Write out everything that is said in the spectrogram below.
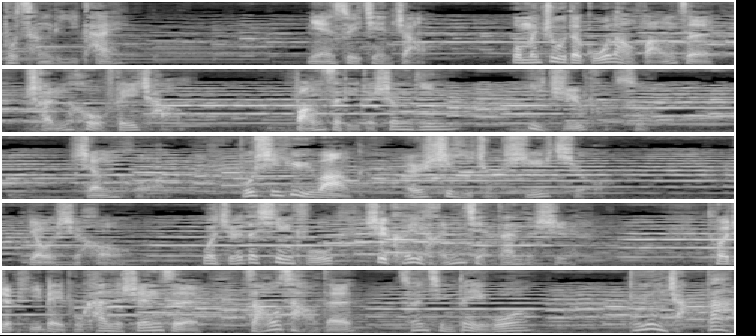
不曾离开。年岁渐长，我们住的古老房子陈厚非常，房子里的声音一直朴素。生活不是欲望，而是一种需求。有时候，我觉得幸福是可以很简单的事。拖着疲惫不堪的身子，早早地钻进被窝，不用长大，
